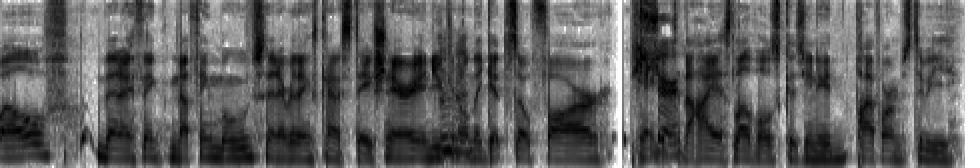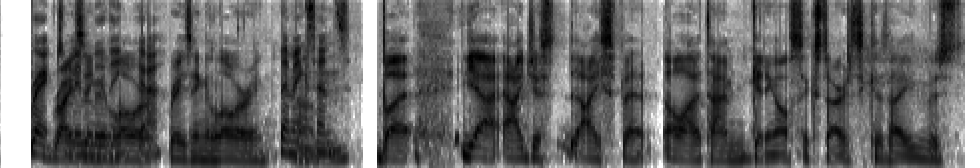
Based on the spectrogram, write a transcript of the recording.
twelve, then I think nothing moves and everything's kind of stationary, and you can Mhm. only get so far. You can't Sure. get to the highest levels because you need platforms to be Right. rising and lower, Yeah. raising and lowering. That makes Um, sense. But yeah, I just I spent a lot of time getting all six stars because I was.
